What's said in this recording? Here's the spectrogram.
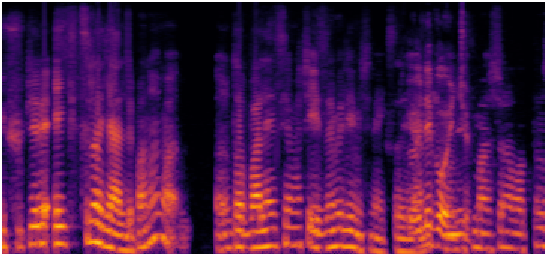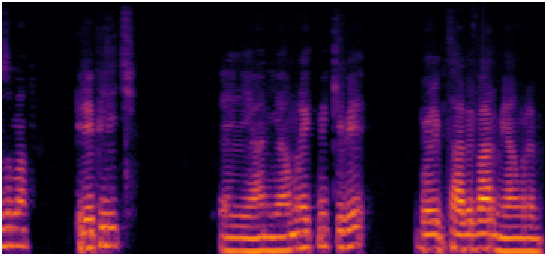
üçlükleri ekstra geldi bana ama o da Valencia maçı izlemediğim için ekstra Öyle gelmiş. bir oyuncu. Önceki maçlara baktığım zaman Prepelic e, yani yağmur ekmek gibi böyle bir tabir var mı yağmur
